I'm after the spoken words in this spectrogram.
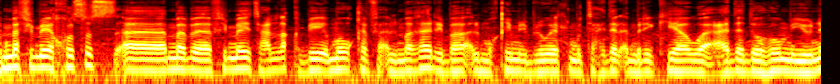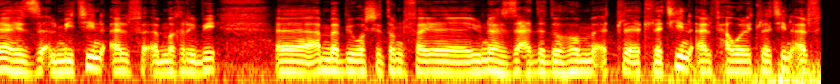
أما فيما يخص أما فيما يتعلق بموقف المغاربة المقيمين بالولايات المتحدة الأمريكية وعددهم يناهز ال 200 ألف مغربي أما بواشنطن فيناهز عددهم 30 ألف حوالي 30 ألف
